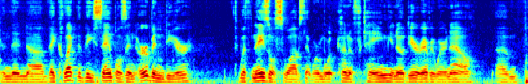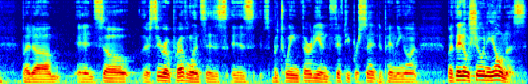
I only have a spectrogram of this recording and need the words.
And then uh, they collected these samples in urban deer with nasal swabs that were more kind of tame. You know, deer are everywhere now. Um, but, um, and so their seroprevalence is, is between 30 and 50% depending on, but they don't show any illness.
